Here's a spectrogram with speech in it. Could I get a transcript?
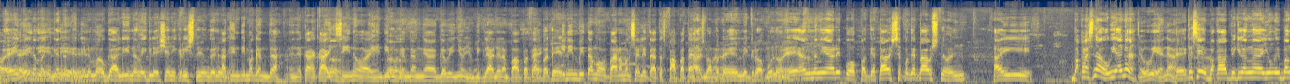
Oh, eh, hindi Eh, naman hindi, ganun. hindi. Hindi, naman ugali ng Iglesia ni Cristo yung ganun. At eh. hindi maganda. Eh, ka- Kahit Oo. sino ay hindi Oo. magandang ah, gawin yun. Yung bigla na lang papatay. Papatayin. Inimbita mo para magsalita tapos papatayin Tapos mo. papatayin yung mikropono. Mm. Eh, ang nangyari po, pagkatapos sa pagkatapos nun, ay baklas na, uwi na. Eh, Uwi na. Eh, kasi baka biglang ah, yung ibang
